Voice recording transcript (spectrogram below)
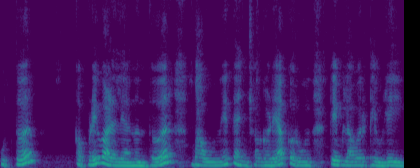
उत्तर कपडे वाळल्यानंतर भाऊने त्यांच्या घड्या करून टेबलावर ठेवले.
